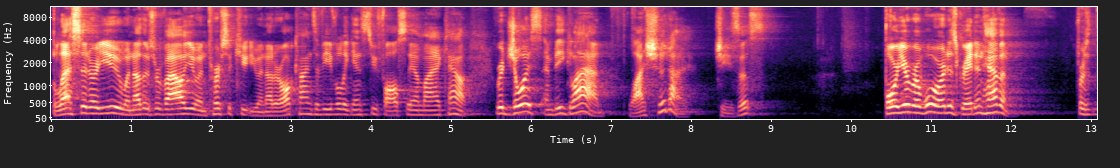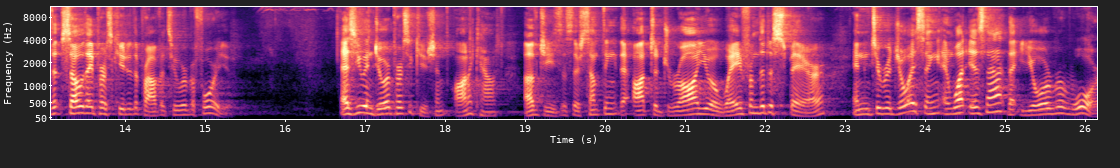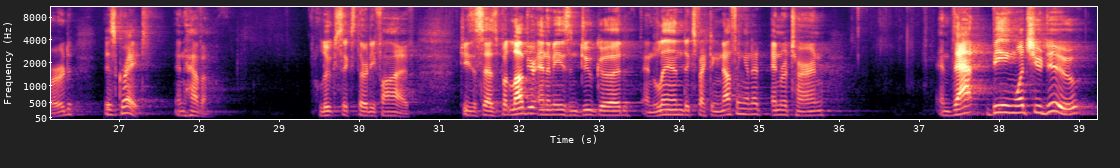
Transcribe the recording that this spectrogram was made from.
Blessed are you when others revile you and persecute you and utter all kinds of evil against you falsely on my account. Rejoice and be glad. Why should I, Jesus? For your reward is great in heaven. For so they persecuted the prophets who were before you. As you endure persecution on account of Jesus, there's something that ought to draw you away from the despair and into rejoicing. And what is that? That your reward is great in heaven. Luke 6:35. Jesus says, "But love your enemies and do good and lend, expecting nothing in, in return. And that being what you do,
